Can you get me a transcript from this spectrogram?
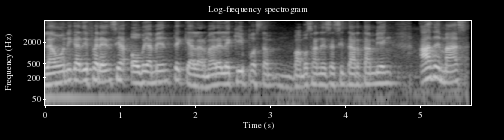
La única diferencia, obviamente, que al armar el equipo vamos a necesitar también, además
